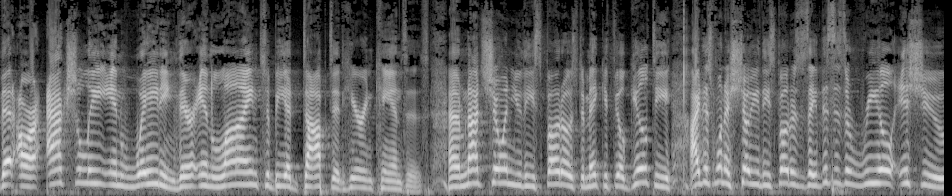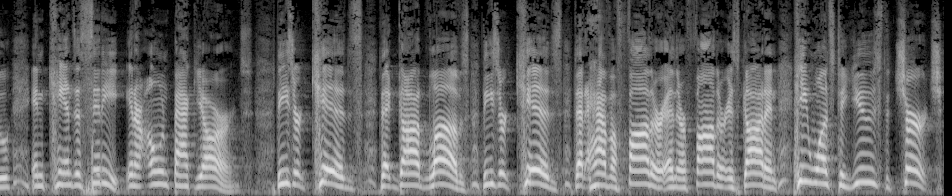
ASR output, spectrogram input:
that are actually in waiting. They're in line to be adopted here in Kansas. And I'm not showing you these photos to make you feel guilty. I just want to show you these photos to say this is a real issue in Kansas City, in our own backyards. These are kids that God loves. These are kids that have a father, and their father is God. And He wants to use the church.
